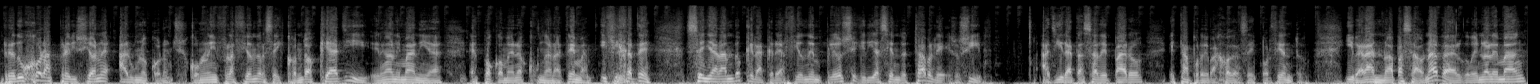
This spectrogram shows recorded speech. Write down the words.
redujo las previsiones al 1,8, con una inflación del 6,2, que allí en Alemania es poco menos que un anatema. Y fíjate, señalando que la creación de empleo seguiría siendo estable, eso sí, Allí la tasa de paro está por debajo del 6%. Y verás, no ha pasado nada. El gobierno alemán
